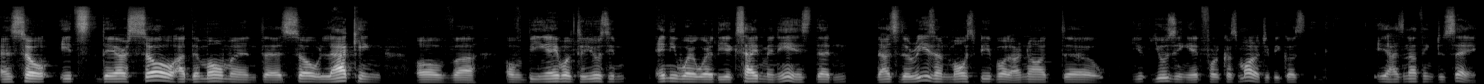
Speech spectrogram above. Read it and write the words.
and so it's they are so at the moment uh, so lacking of uh, of being able to use it anywhere where the excitement is, then that's the reason most people are not uh, using it for cosmology because it has nothing to say.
